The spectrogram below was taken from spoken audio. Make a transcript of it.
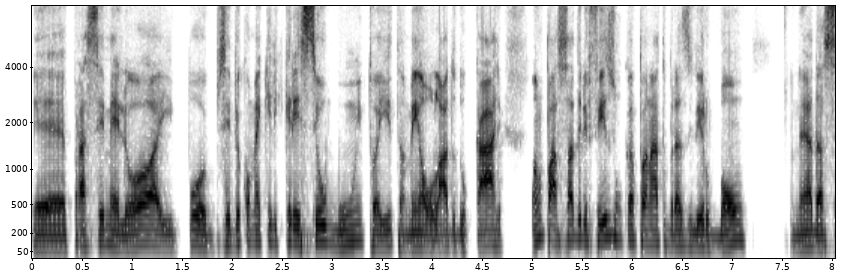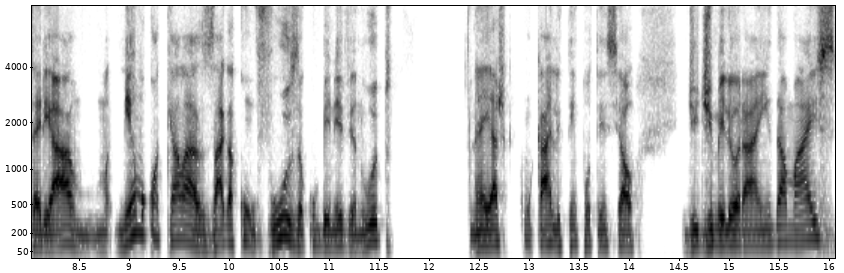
é, para ser melhor. E, pô, você vê como é que ele cresceu muito aí também ao lado do Carly. Ano passado ele fez um campeonato brasileiro bom, né? Da Série A, mesmo com aquela zaga confusa com o Benevenuto, né? E acho que com o Carly tem potencial de, de melhorar ainda mais.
